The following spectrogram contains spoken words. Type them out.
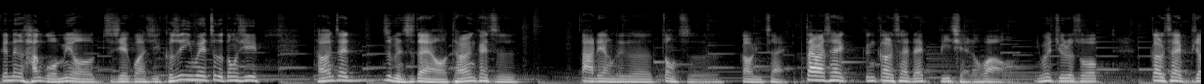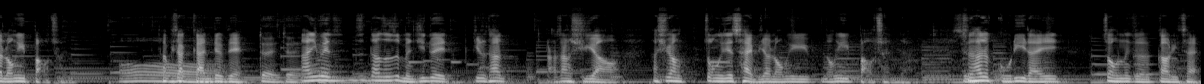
跟那个韩国没有直接关系。可是因为这个东西，台湾在日本时代哦，台湾开始大量这个种植高丽菜。大白菜跟高丽菜来比起来的话哦，你会觉得说高丽菜比较容易保存哦，它比较干，对不对？对对。那因为当时日本军队就是他打仗需要。他希望种一些菜比较容易容易保存的，所以他就鼓励来种那个高丽菜。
